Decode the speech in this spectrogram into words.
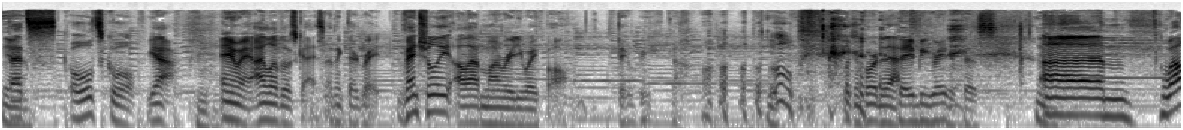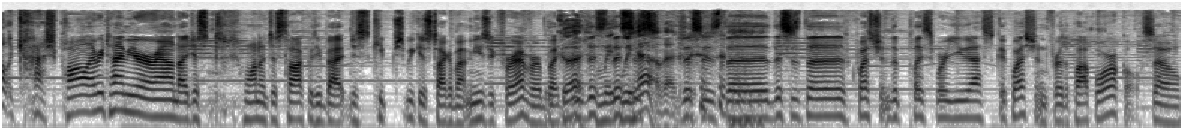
Yeah. That's old school. Yeah. Mm-hmm. Anyway, I love those guys. I think they're great. Eventually, I'll have them on Radio 8 Ball. They would be looking forward to that. They'd be great at this. Um, well, gosh, Paul, every time you're around, I just want to just talk with you about just keep. We could just talk about music forever. But could. this, We- this we is, have, actually. This is the this is the question, the place where you ask a question for the Pop Oracle. So,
